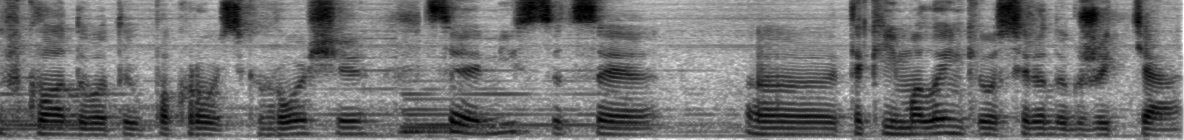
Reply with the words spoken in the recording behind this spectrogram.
вкладувати в Покровськ гроші. Це місце це е, такий маленький осередок життя.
